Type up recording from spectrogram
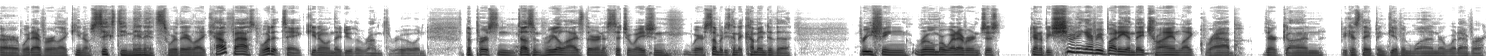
or whatever, like, you know, 60 minutes where they're like, how fast would it take? You know, and they do the run through and the person doesn't realize they're in a situation where somebody's going to come into the briefing room or whatever and just going to be shooting everybody. And they try and like grab their gun because they've been given one or whatever.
